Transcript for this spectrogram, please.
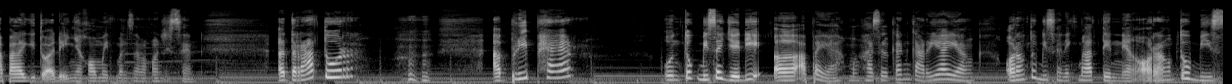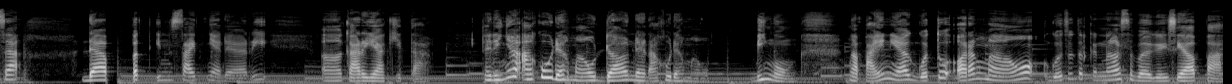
apalagi tuh adiknya komitmen sama konsisten uh, teratur, uh, prepare untuk bisa jadi uh, apa ya menghasilkan karya yang orang tuh bisa nikmatin, yang orang tuh bisa dapet insightnya dari uh, karya kita. Tadinya aku udah mau down dan aku udah mau bingung. Ngapain ya gue tuh orang mau gue tuh terkenal sebagai siapa?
